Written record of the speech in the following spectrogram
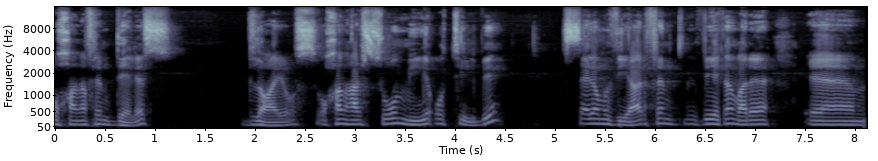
og han er fremdeles glad i oss. Og han har så mye å tilby, selv om vi, frem, vi kan være eh,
